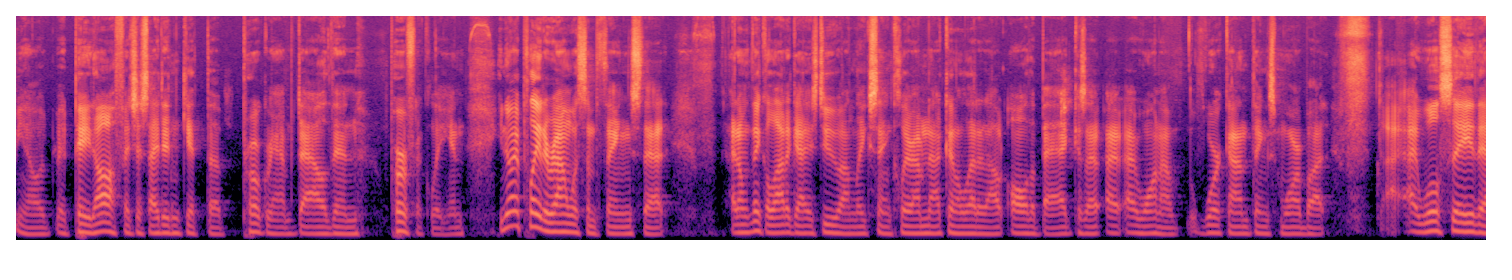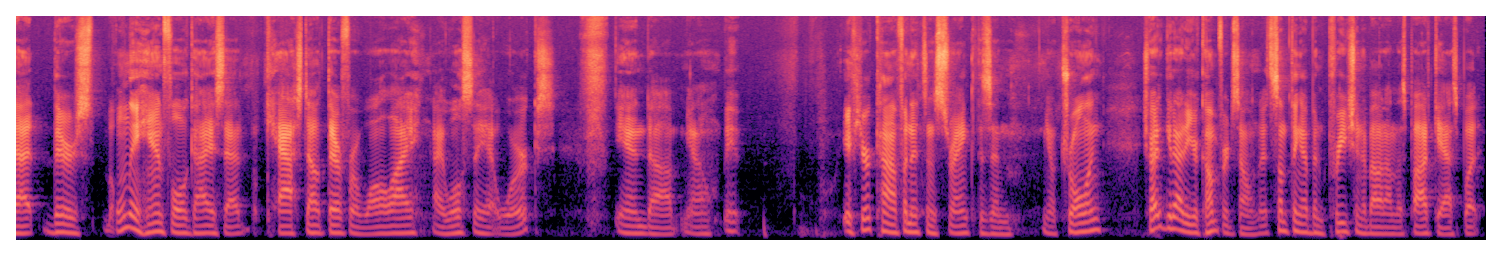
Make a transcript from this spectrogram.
you know, it paid off. It's just I didn't get the program dialed in perfectly. And, you know, I played around with some things that, I don't think a lot of guys do on Lake St. Clair. I'm not going to let it out all the bag because I, I, I want to work on things more. But I, I, will say that there's only a handful of guys that cast out there for walleye. I will say it works. And, uh, you know, it, if your confidence and strength is in, you know, trolling, try to get out of your comfort zone. It's something I've been preaching about on this podcast. But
